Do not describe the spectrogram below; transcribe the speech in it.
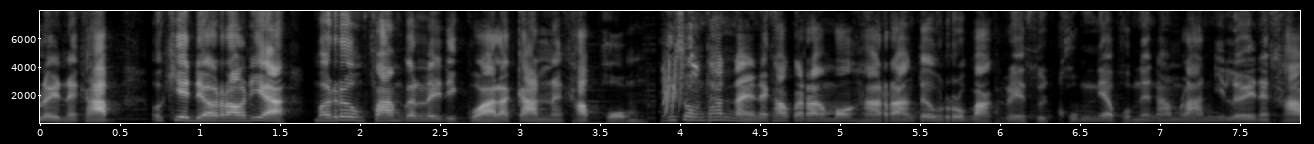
เลยนะครับ โอเค เดี๋ยวเราเนี่ยมาเริ่มฟาร์มกันเลยดีกว่าละกันนะครับผมผู้ชมท่านไหนนะครับกำลังมองหาร้านเติมโรบักเรทสุดคุ้มเนี่ยผมแนะนำร้านนี้เลยนะครับ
